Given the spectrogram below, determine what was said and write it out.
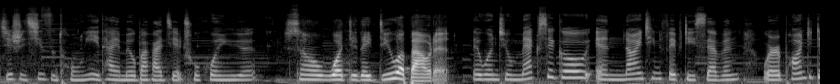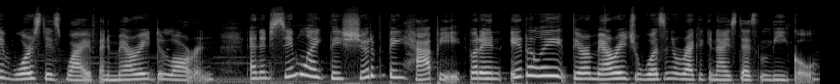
即使妻子同意，他也没有办法解除婚约。So what what did they do about it? They went to Mexico in 1957, where Ponti divorced his wife and married Loren. And it seemed like they should have been happy, but in Italy, their marriage wasn't recognized as legal.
